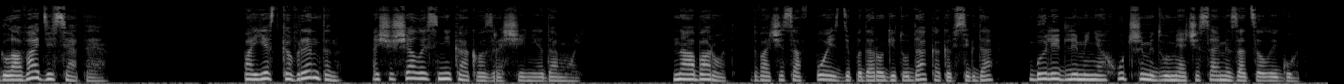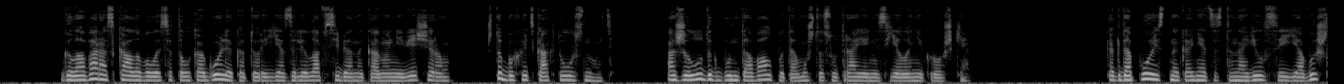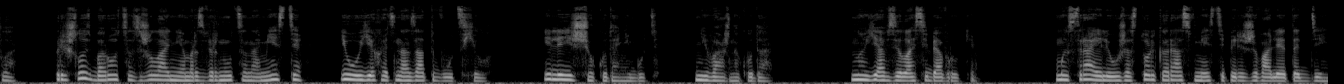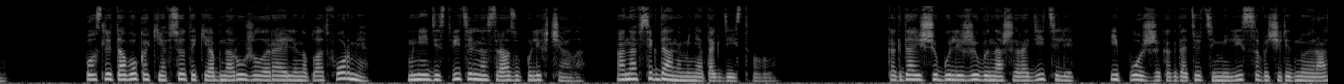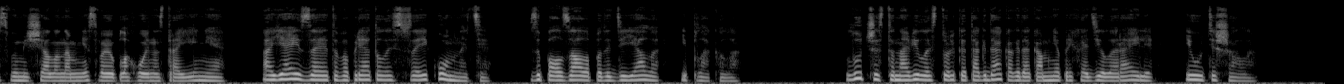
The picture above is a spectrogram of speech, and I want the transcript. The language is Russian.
Глава десятая. Поездка в Рентон ощущалась не как возвращение домой. Наоборот, два часа в поезде по дороге туда, как и всегда, были для меня худшими двумя часами за целый год. Голова раскалывалась от алкоголя, который я залила в себя накануне вечером, чтобы хоть как-то уснуть, а желудок бунтовал, потому что с утра я не съела ни крошки. Когда поезд наконец остановился и я вышла, пришлось бороться с желанием развернуться на месте — и уехать назад в Вудсхилл. Или еще куда-нибудь, неважно куда. Но я взяла себя в руки. Мы с Райли уже столько раз вместе переживали этот день. После того, как я все-таки обнаружила Райли на платформе, мне действительно сразу полегчало. Она всегда на меня так действовала. Когда еще были живы наши родители, и позже, когда тетя Мелисса в очередной раз вымещала на мне свое плохое настроение, а я из-за этого пряталась в своей комнате — заползала под одеяло и плакала. Лучше становилось только тогда, когда ко мне приходила Райли и утешала.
